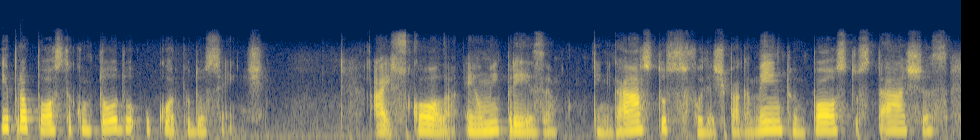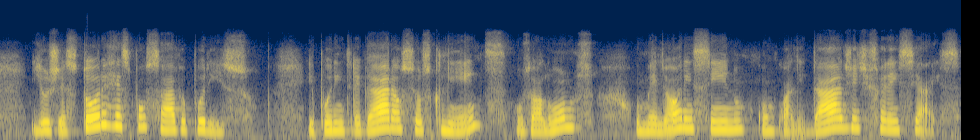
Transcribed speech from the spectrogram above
e propostas com todo o corpo docente. A escola é uma empresa, tem gastos, folha de pagamento, impostos, taxas, e o gestor é responsável por isso e por entregar aos seus clientes, os alunos, o melhor ensino com qualidade e diferenciais.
